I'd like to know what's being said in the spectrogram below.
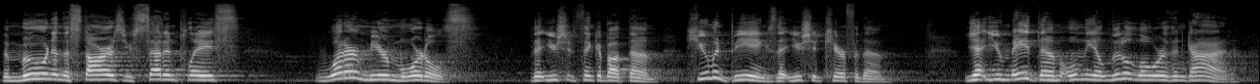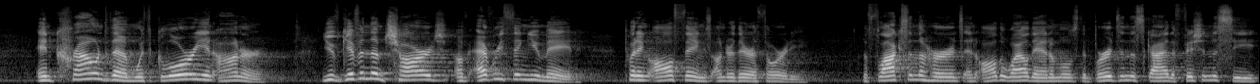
The moon and the stars you set in place. What are mere mortals that you should think about them? Human beings that you should care for them. Yet you made them only a little lower than God and crowned them with glory and honor. You've given them charge of everything you made, putting all things under their authority the flocks and the herds, and all the wild animals, the birds in the sky, the fish in the sea,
